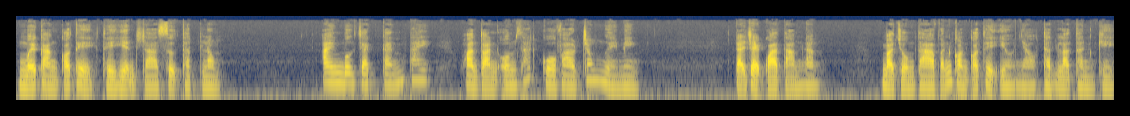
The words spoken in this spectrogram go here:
mới càng có thể thể hiện ra sự thật lòng. Anh buộc chặt cánh tay, hoàn toàn ôm sát cô vào trong người mình. Đã trải qua 8 năm, mà chúng ta vẫn còn có thể yêu nhau thật là thần kỳ.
